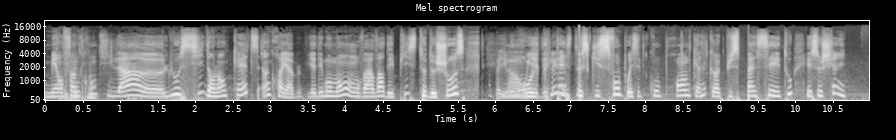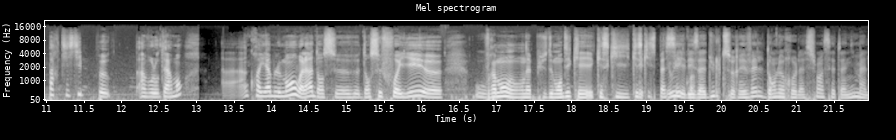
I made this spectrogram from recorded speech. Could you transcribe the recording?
mais en fin de compte, il a lui aussi dans l'enquête, c'est incroyable. Il y a des moments où on va avoir des pistes de choses Bah, des il a un moments où il y a des clé. tests de ce qui se font pour essayer de comprendre qu'est-ce qui aurait pu se passer et tout. Et ce chien, il participe involontairement, incroyablement, voilà, dans ce dans ce foyer euh, où vraiment on a pu se demander qu'est- qu'est-ce qui qu'est-ce qui se passait. oui, et les adultes se révèlent dans leur relation à cet animal.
